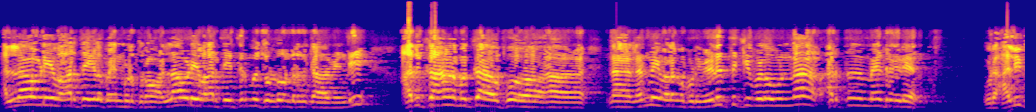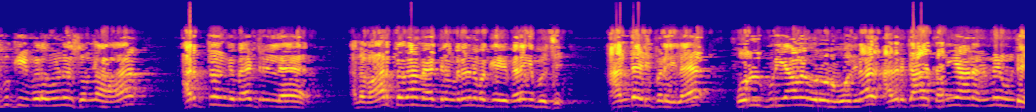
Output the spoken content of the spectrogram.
அல்லாவுடைய வார்த்தைகளை பயன்படுத்துறோம் அல்லாவுடைய வார்த்தையை திரும்ப சொல்றோன்றதுக்காக வேண்டி அதுக்காக நமக்கு நன்மை வழங்கப்படும். எழுத்துக்கு இவ்வளவுன்னா அர்த்தம் மேட்ரு கிடையாது. ஒரு அழிப்புக்கு இவ்வளவுன்னு சொன்னா அர்த்தம் இங்க மேட்ரு இல்ல. அந்த வார்த்தை தான் மேட்ருன்றது நமக்கு விளங்கி போச்சு. அந்த அடிப்படையில பொருள் புரியாமல் ஒருவர் ஓதினால் அதற்காக தனியான நன்மை உண்டு.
